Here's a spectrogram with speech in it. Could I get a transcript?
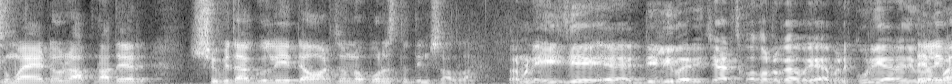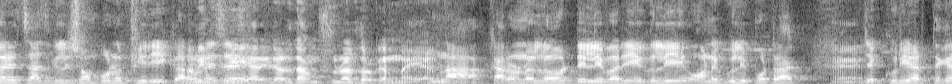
সুমাইডোর আপনাদের সুবিধাগুলি দেওয়ার জন্য প্রস্তুত ইনশাল্লাহ তার মানে এই যে ডেলিভারি চার্জ কত টাকা মানে কুরিয়ারে ডেলিভারি চার্জগুলি সম্পূর্ণ ফ্রি কারণ এই যে এটার দাম শোনার দরকার নাই আর। না কারণ হলো ডেলিভারি এগুলি অনেকগুলি প্রোডাক্ট হ্যাঁ। যে কুরিয়ার থেকে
